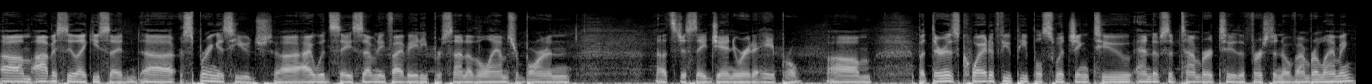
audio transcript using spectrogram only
Um, obviously, like you said, uh, spring is huge. Uh, I would say 75 80% of the lambs are born in let's just say January to April. Um, but there is quite a few people switching to end of September to the 1st of November lambing.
